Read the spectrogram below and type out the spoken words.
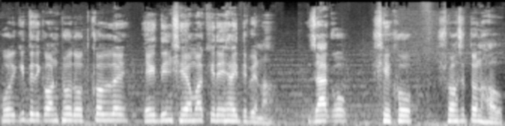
প্রকৃতির কণ্ঠ রোধ করলে একদিন সে আমাকে রেহাই দেবে না। জাগো, শেখো, সচেতন হও।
